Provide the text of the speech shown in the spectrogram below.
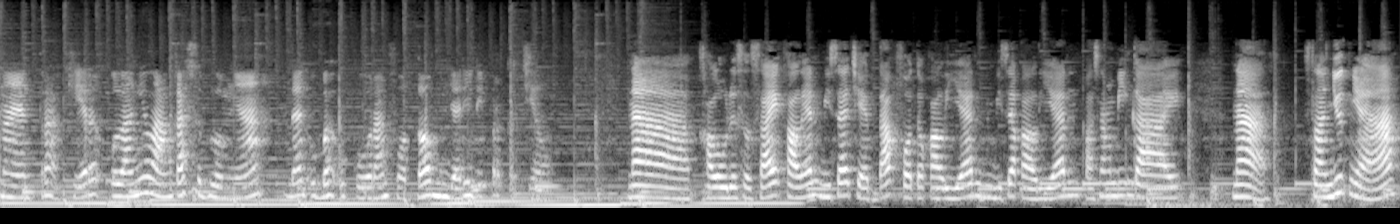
Nah, yang terakhir, ulangi langkah sebelumnya dan ubah ukuran foto menjadi diperkecil. Nah, kalau udah selesai, kalian bisa cetak foto kalian, bisa kalian pasang bingkai. Nah, selanjutnya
